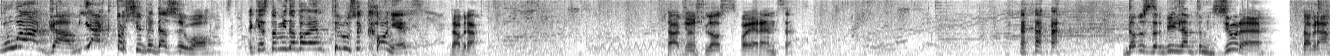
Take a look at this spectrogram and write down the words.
Błagam, jak to się wydarzyło? Jak ja zdominowałem tylu, że koniec. Dobra. Trzeba wziąć los w swoje ręce. Dobrze zrobili nam tą dziurę. Dobra,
